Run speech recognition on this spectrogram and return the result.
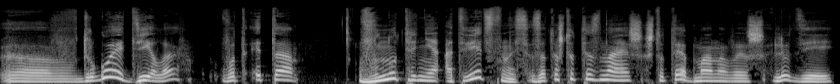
Э, другое дело, вот это внутренняя ответственность за то, что ты знаешь, что ты обманываешь людей.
